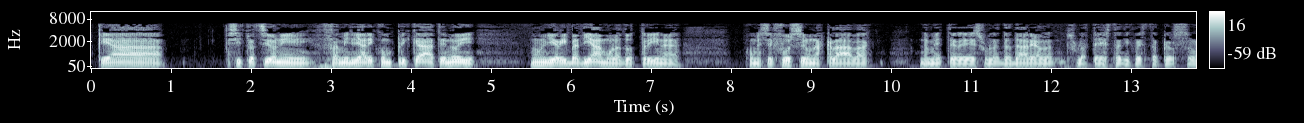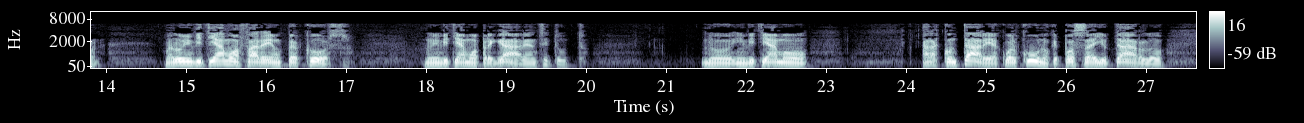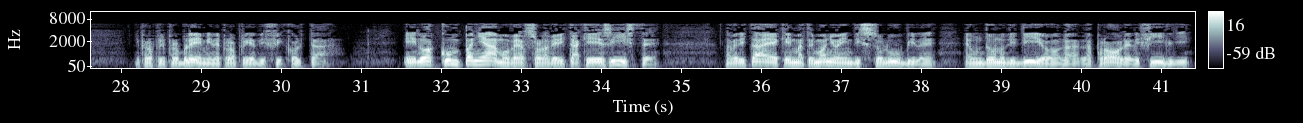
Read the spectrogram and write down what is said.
che ha situazioni familiari complicate, noi non gli ribadiamo la dottrina come se fosse una clava da, sulla, da dare al, sulla testa di questa persona, ma lo invitiamo a fare un percorso, lo invitiamo a pregare anzitutto, lo invitiamo a raccontare a qualcuno che possa aiutarlo i propri problemi, le proprie difficoltà e lo accompagniamo verso la verità che esiste. La verità è che il matrimonio è indissolubile, è un dono di Dio, la, la prole, i figli,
